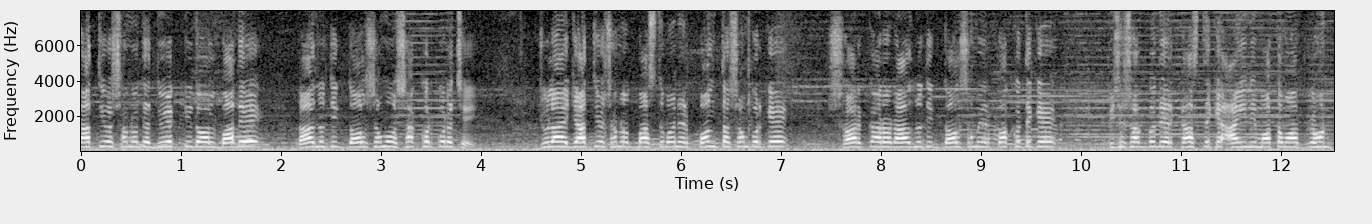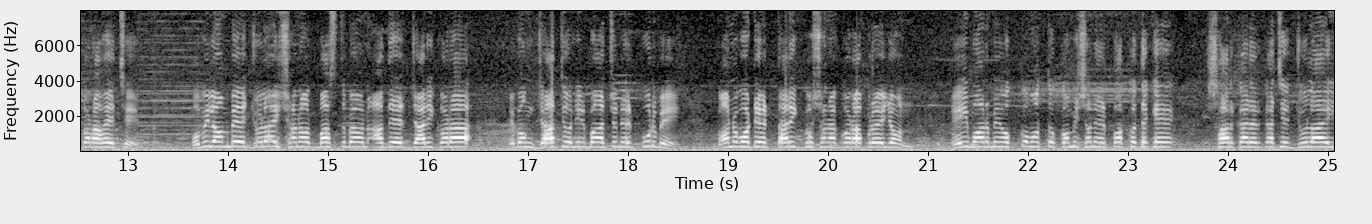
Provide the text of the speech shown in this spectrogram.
জাতীয় সনদে দু একটি দল বাদে রাজনৈতিক দলসমূহ স্বাক্ষর করেছে। জুলাই জাতীয় সনদ বাস্তবায়নের পন্থা সম্পর্কে সরকার ও রাজনৈতিক দলসমূহের পক্ষ থেকে বিশেষজ্ঞদের কাছ থেকে আইনি মতামত গ্রহণ করা হয়েছে। অবিলম্বে জুলাই সনদ বাস্তবায়ন আদেশ জারি করা এবং জাতীয় নির্বাচনের পূর্বে গণভোটের তারিখ ঘোষণা করা প্রয়োজন। এই মর্মে ঐক্যমত্য কমিশনের পক্ষ থেকে সরকারের কাছে জুলাই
